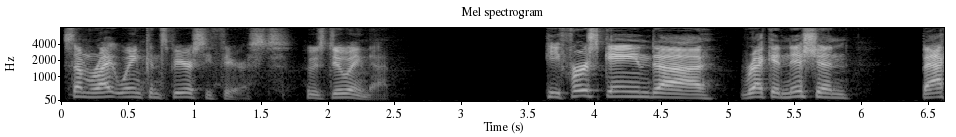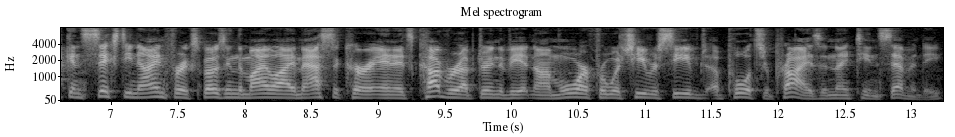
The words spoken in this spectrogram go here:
some right wing conspiracy theorist who's doing that. He first gained uh, recognition back in 69 for exposing the My Lai massacre and its cover up during the Vietnam War, for which he received a Pulitzer Prize in 1970.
